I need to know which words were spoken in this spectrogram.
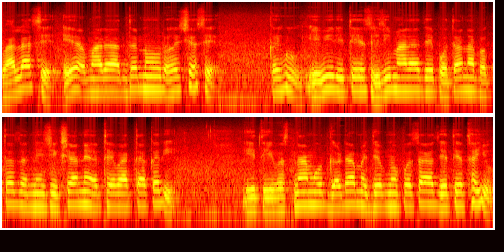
વાલા છે, એ અમારા અંતરનું રહસ્ય છે. કહ્યું, એવી રીતે શ્રીજી મહારાજે પોતાના ભક્તજનની શિક્ષાને અર્થે વાર્તા કરી. એ તે વસનામૂત ગઢા મધ્યમનું પસાર જે તે થયું.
